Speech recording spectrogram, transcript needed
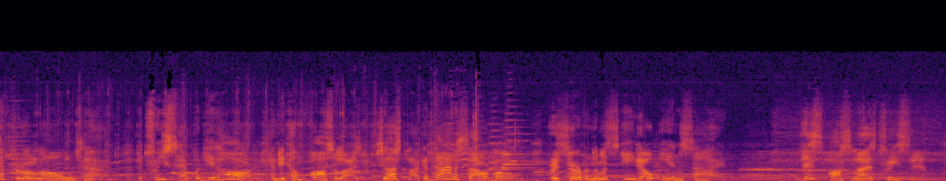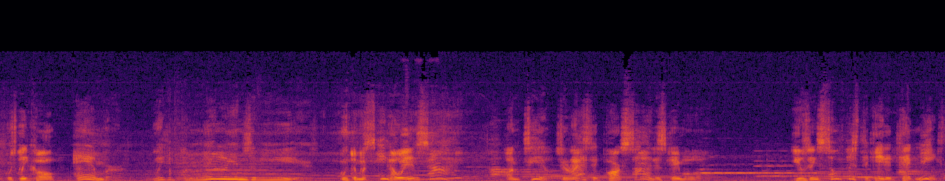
After a long time, the tree sap would get hard and become fossilized, just like a dinosaur bone, preserving the mosquito inside. This fossilized tree sap, which we call amber, waited for millions of years with the mosquito inside until Jurassic Park scientists came along. Using sophisticated techniques,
